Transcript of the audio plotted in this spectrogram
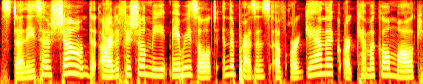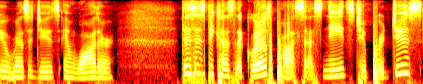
Studies have shown that artificial meat may result in the presence of organic or chemical molecule residues in water. This is because the growth process needs to produce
